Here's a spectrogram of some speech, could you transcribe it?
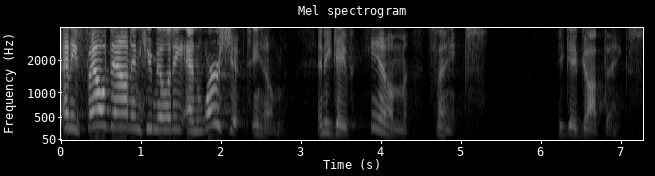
and he fell down in humility and worshiped him and he gave him thanks. He gave God thanks.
